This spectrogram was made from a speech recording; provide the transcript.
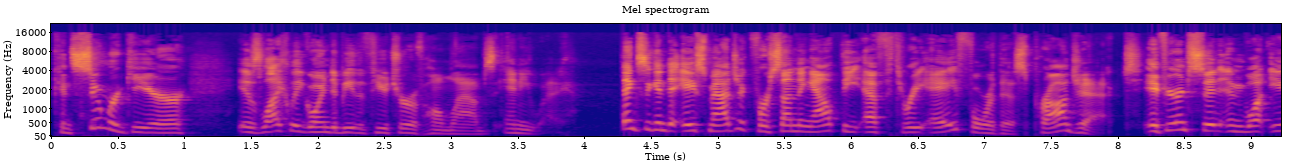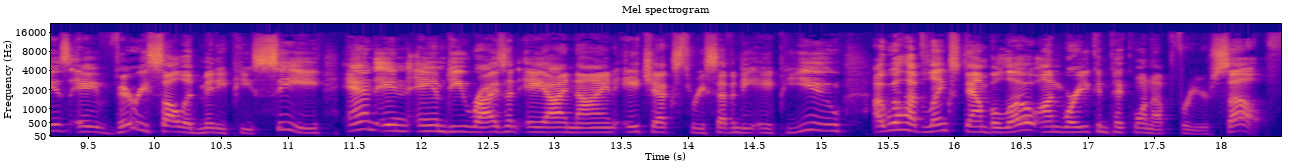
consumer gear is likely going to be the future of home labs anyway. Thanks again to Acemagic for sending out the F3A for this project. If you're interested in what is a very solid mini PC and an AMD Ryzen AI 9 HX370 APU, I will have links down below on where you can pick one up for yourself.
